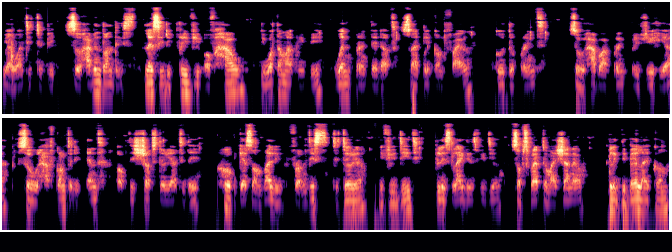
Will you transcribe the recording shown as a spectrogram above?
where I want it to be. So having done this, let's see the preview of how the watermark will be when printed out. So I click on file, go to print. So we have our print preview here. So we have come to the end of this short tutorial today. Hope you get some value from this tutorial. If you did, please like this video, subscribe to my channel click the bell icon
